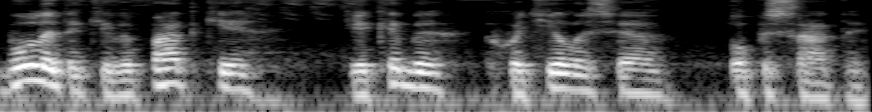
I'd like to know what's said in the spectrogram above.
були такі випадки, які би хотілося описати.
